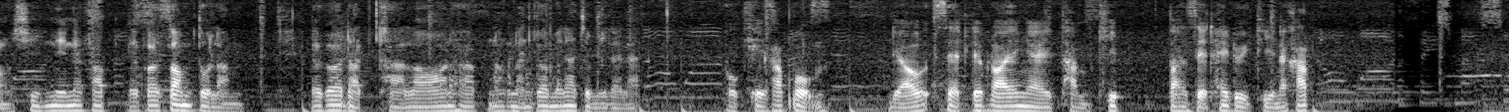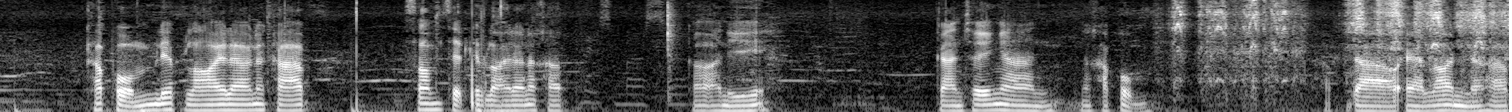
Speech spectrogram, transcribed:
2 ชิ้นนี้นะครับ แล้วก็ซ่อมตัวลำแล้วก็ดัดขาล้อนะครับ นอกนั้นก็ไม่น่าจะมีอะไรละโอเคครับผม เดี๋ยวเสร็จเรียบร้อยยังไงทำคลิปตอนเสร็จให้ดูอีกทีนะครับ ครับผมเรียบร้อยแล้วนะครับ ซ่อมเสร็จเรียบร้อยแล้วนะครับ ก็อันนี้ การใช้งานนะครับผมครับดาวแอรอนนะครับ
